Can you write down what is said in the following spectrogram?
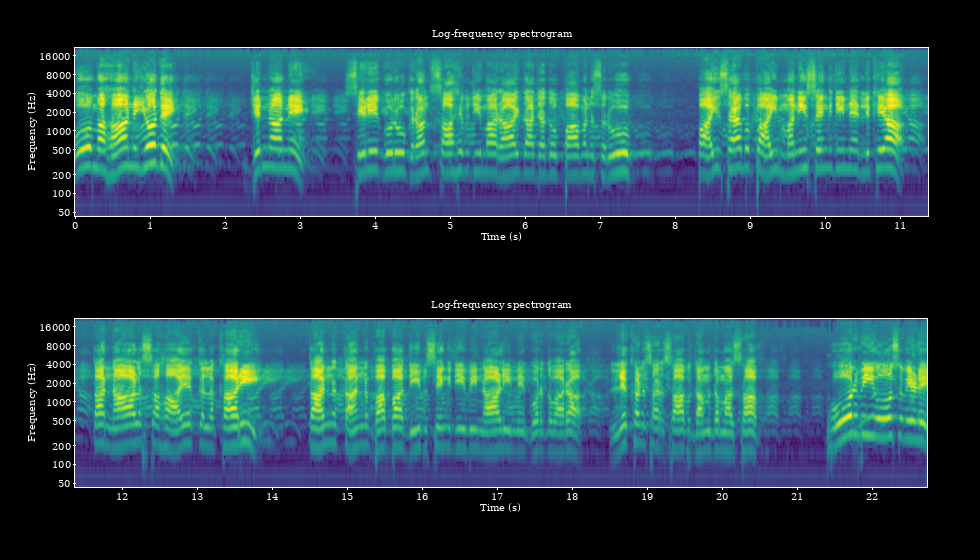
ਉਹ ਮਹਾਨ ਯੋਧੇ ਜਿਨ੍ਹਾਂ ਨੇ ਸ੍ਰੀ ਗੁਰੂ ਗ੍ਰੰਥ ਸਾਹਿਬ ਜੀ ਮਹਾਰਾਜ ਦਾ ਜਦੋਂ ਪਾਵਨ ਸਰੂਪ ਭਾਈ ਸਾਹਿਬ, ਭਾਈ ਮਨੀ ਸਿੰਘ ਜੀ ਨੇ ਲਿਖਿਆ, ਤਾਂ ਨਾਲ ਸਹਾਇਕ ਲਖਾਰੀ, ਧੰਨ ਧੰਨ ਬਾਬਾ ਦੀਪ ਸਿੰਘ ਜੀ ਵੀ ਨਾਲ ਹੀ ਨੇ ਗੁਰਦੁਆਰਾ ਲਿਖਣਸਰ ਸਾਹਿਬ ਦਮਦਮਾ ਸਾਹਿਬ। ਹੋਰ ਵੀ ਉਸ ਵੇਲੇ,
